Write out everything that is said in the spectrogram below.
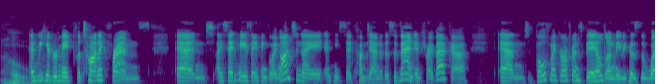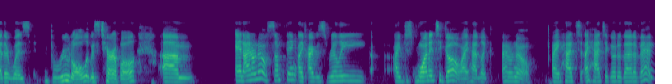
Oh. and we had remained platonic friends. And I said, "Hey, is anything going on tonight?" And he said, "Come down to this event in Tribeca." And both my girlfriends bailed on me because the weather was brutal. It was terrible. Um, and I don't know something like I was really I just wanted to go. I had like I don't know. I had to I had to go to that event,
